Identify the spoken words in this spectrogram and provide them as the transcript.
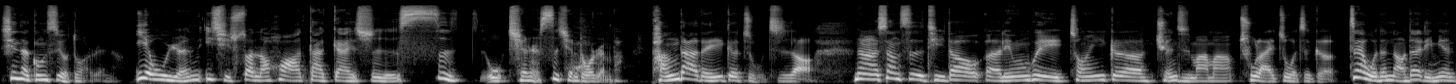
现在公司有多少人啊？业务员一起算的话，大概是四五千人，四千多人吧。庞大的一个组织哦，那上次提到呃，林文慧从一个全职妈妈出来做这个，在我的脑袋里面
